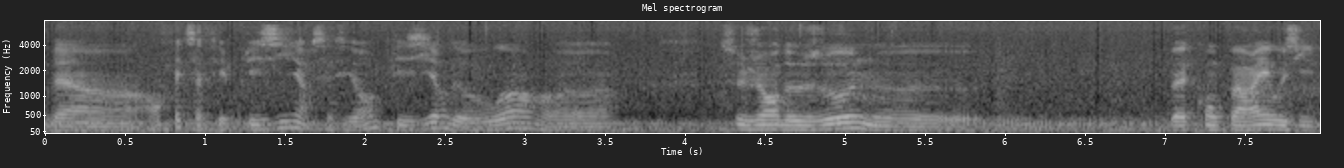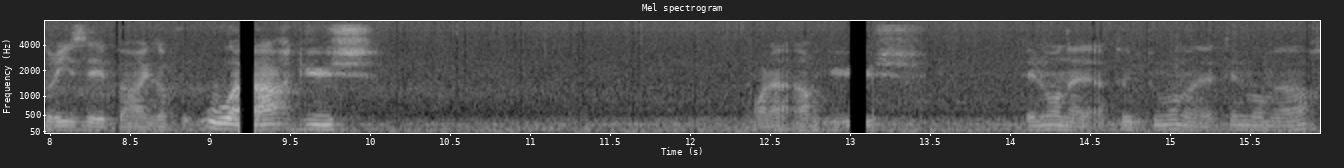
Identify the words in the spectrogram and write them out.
Ben, en fait ça fait plaisir, ça fait vraiment plaisir de voir euh, ce genre de zone euh, ben, comparé aux îles brisées par exemple, ou à Argus. Voilà, Argus. Tellement on a, tout, le monde en a tellement marre.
